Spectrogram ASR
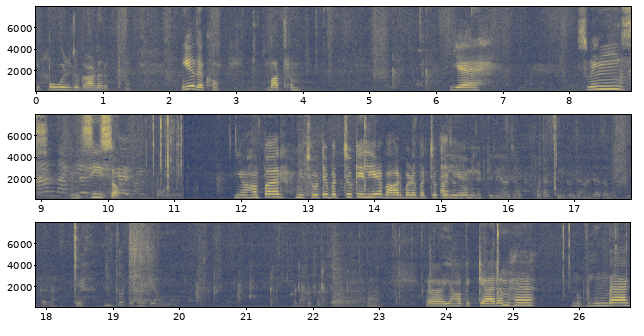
ये पोल जो गाड़ रखे हैं। ये देखो बाथरूम ये स्विंग्स एंड सीसॉ यहाँ पर ये छोटे बच्चों के लिए बाहर बड़े बच्चों के दो लिए। मिनट के लिए आ जाओ फटाक से निकल जाना ज़्यादा मत करना जूता पहन के फटाफट फटाफट। हाँ। यहाँ पे कैरम है bean bag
